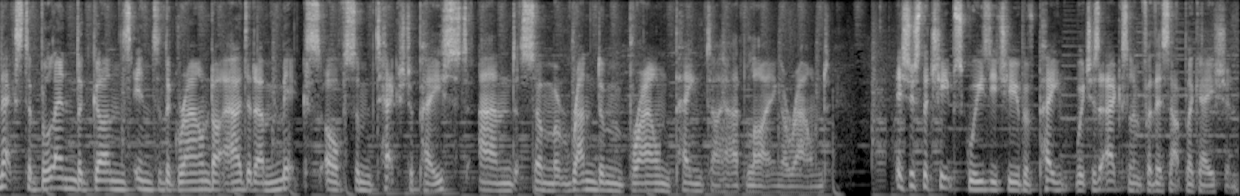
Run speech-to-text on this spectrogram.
Next, to blend the guns into the ground, I added a mix of some texture paste and some random brown paint I had lying around. It's just the cheap squeezy tube of paint, which is excellent for this application.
